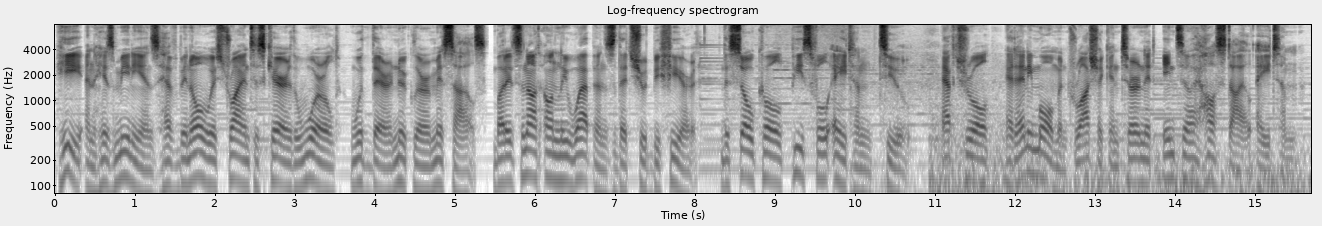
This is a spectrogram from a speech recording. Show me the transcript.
He and his minions have been always trying to scare the world with their nuclear missiles. But it's not only weapons that should be feared, the so-called peaceful atom too. After all, at any moment Russia can turn it into a hostile atom.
